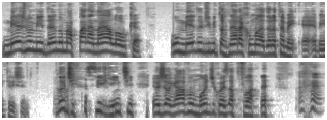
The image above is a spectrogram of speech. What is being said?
mesmo me dando uma paranoia louca. O medo de me tornar acumuladora também. É, é bem triste, gente. No Nossa. dia seguinte, eu jogava um monte de coisa fora.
